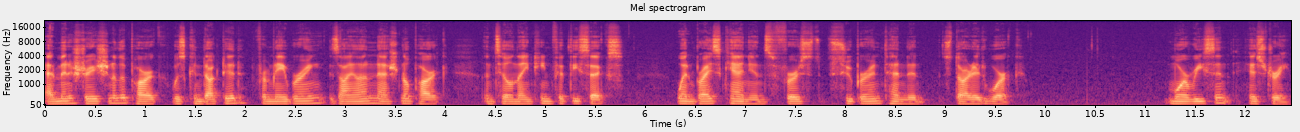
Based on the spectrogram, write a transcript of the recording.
Administration of the park was conducted from neighboring Zion National Park until 1956, when Bryce Canyon's first superintendent started work. More recent history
